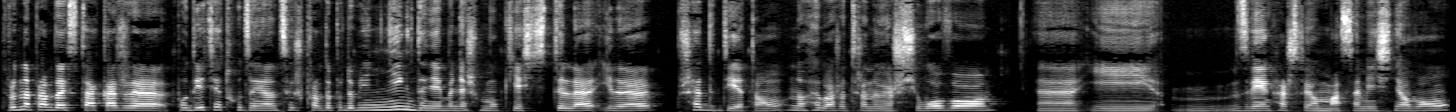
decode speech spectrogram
Trudna prawda jest taka, że po diecie odchudzającej już prawdopodobnie nigdy nie będziesz mógł jeść tyle, ile przed dietą, no chyba, że trenujesz siłowo, E, i mm, zwiększasz swoją masę mięśniową,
